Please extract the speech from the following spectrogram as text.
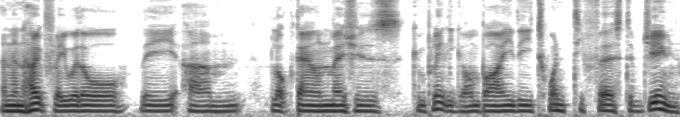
and then hopefully with all the um, lockdown measures completely gone by the 21st of June.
